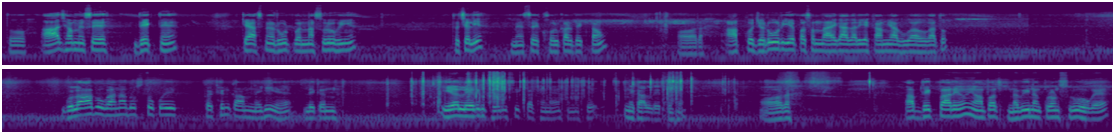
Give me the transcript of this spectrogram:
तो आज हम इसे देखते हैं, क्या इसमें रूट बनना शुरू हुई हैं। तो चलिए मैं इसे खोल कर देखता हूँ और आपको ज़रूर ये पसंद आएगा अगर ये कामयाब हुआ होगा तो। गुलाब उगाना दोस्तों कोई कठिन काम नहीं है, लेकिन एयर लेयरिंग थोड़ी सी कठिन है, हम इसे निकाल देते हैं। और आप देख पा रहे हो यहाँ पर नवीन अंकुरण शुरू हो गए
